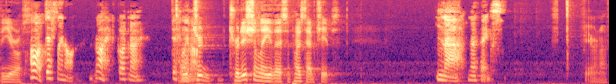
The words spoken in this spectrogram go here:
the gyros. Oh, definitely not. No, God, no. Definitely Well, not. traditionally, they're supposed to have chips. Nah, no thanks. Fair enough.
